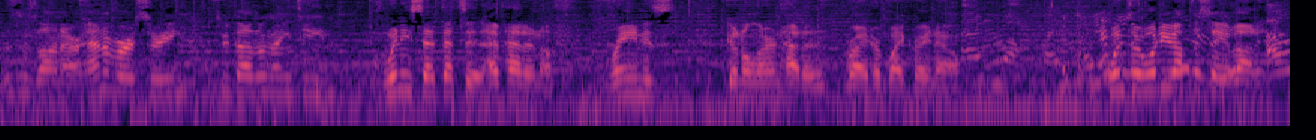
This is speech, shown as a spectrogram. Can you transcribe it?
This is on our anniversary, 2019. Wynnie said, that's it. I've had enough. Rayne is gonna learn how to ride her bike right now. Wynter, what do you have to say about it?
